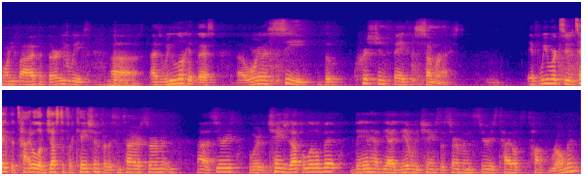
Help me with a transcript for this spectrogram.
25 to 30 weeks, uh, as we look at this, uh, we're going to see the Christian faith summarized. If we were to take the title of justification for this entire sermon uh, series, we were to change it up a little bit. Dan had the idea we changed the sermon series title to Top Roman.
